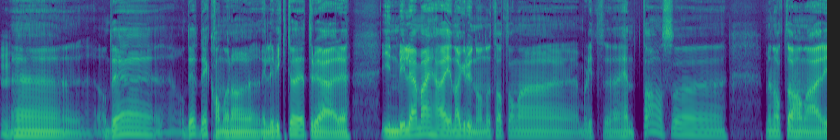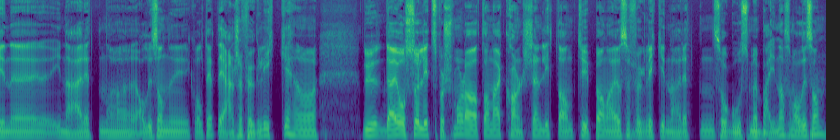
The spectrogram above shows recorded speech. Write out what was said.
Mm. Eh, og det, og det, det kan være veldig viktig, og det tror jeg er Innbiller jeg meg er en av grunnene til at han er blitt uh, henta. Altså, men at han er i, eh, i nærheten av Alison i kvalitet, det er han selvfølgelig ikke. Og du, det er jo også litt spørsmål da, at han er kanskje en litt annen type. Han er jo selvfølgelig ikke i nærheten så god som med beina som Alison.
